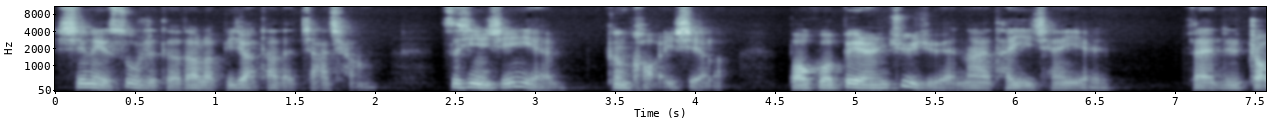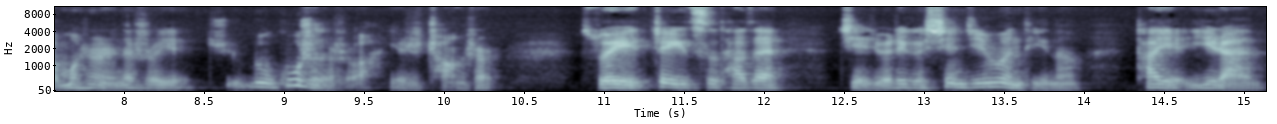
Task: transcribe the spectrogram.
心理素质得到了比较大的加强，自信心也更好一些了。包括被人拒绝，那他以前也在这找陌生人的时候，也去录故事的时候啊，也是常事儿。所以这一次他在解决这个现金问题呢，他也依然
